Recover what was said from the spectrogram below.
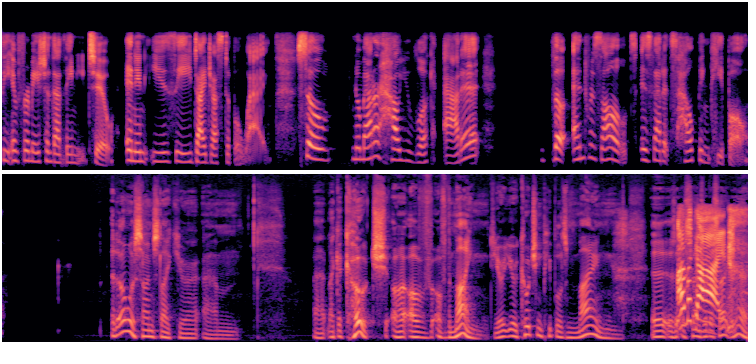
the information that they need to in an easy, digestible way. So, no matter how you look at it, the end result is that it's helping people. It almost sounds like you're um, uh, like a coach uh, of of the mind. You're you're coaching people's mind. Uh, I'm a guide. Yeah,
